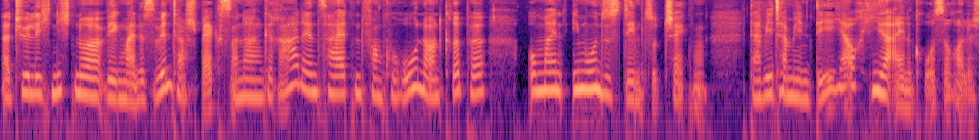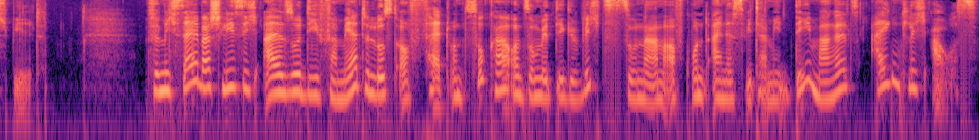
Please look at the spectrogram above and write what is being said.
Natürlich nicht nur wegen meines Winterspecks, sondern gerade in Zeiten von Corona und Grippe, um mein Immunsystem zu checken, da Vitamin D ja auch hier eine große Rolle spielt. Für mich selber schließe ich also die vermehrte Lust auf Fett und Zucker und somit die Gewichtszunahme aufgrund eines Vitamin D-Mangels eigentlich aus.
